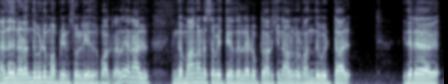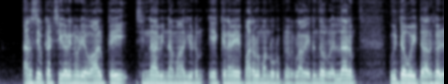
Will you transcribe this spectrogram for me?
நல்லது நடந்துவிடும் அப்படின்னு சொல்லி எதிர்பார்க்கிறார்கள். ஆனால் இந்த மாகாண சபை தேர்தலில் டாக்டர் அர்ச்சனா அவர்கள் வந்துவிட்டால் இதர அரசியல் கட்சிகளினுடைய வாழ்க்கை சின்ன பின்னமாகிவிடும் ஏற்கனவே பாராளுமன்ற உறுப்பினர்களாக இருந்தவர்கள் எல்லாரும் வீட்டை போயிட்டார்கள்.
